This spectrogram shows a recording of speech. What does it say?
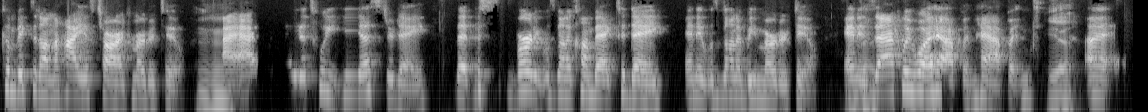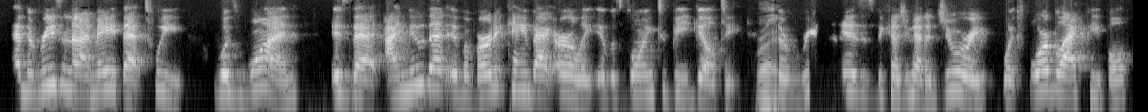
convicted on the highest charge, murder too. Mhm. I actually made a tweet yesterday that this verdict was going to come back today, and it was going to be murder too. And Okay. exactly what happened happened. Yeah. Uh, and the reason that I made that tweet was one is that I knew that if a verdict came back early, it was going to be guilty. Right. The reason is is because you had a jury with four black people,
